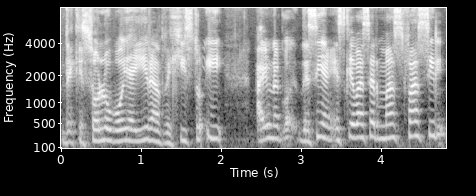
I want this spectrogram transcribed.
de que solo voy a ir al registro y hay una decían, es que va a ser más fácil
